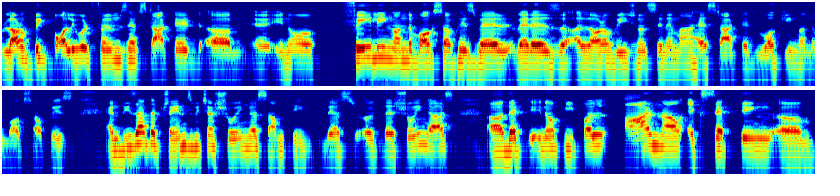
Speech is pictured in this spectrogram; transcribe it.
a lot of big bollywood films have started um, uh, you know failing on the box office where whereas a lot of regional cinema has started working on the box office. And these are the trends which are showing us something. They're uh, they're showing us uh, that you know people are now accepting um,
